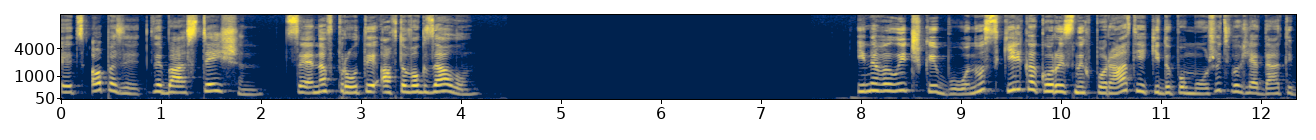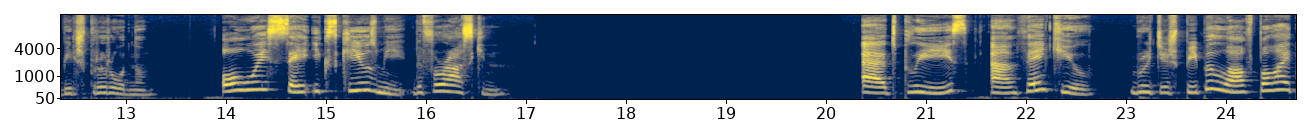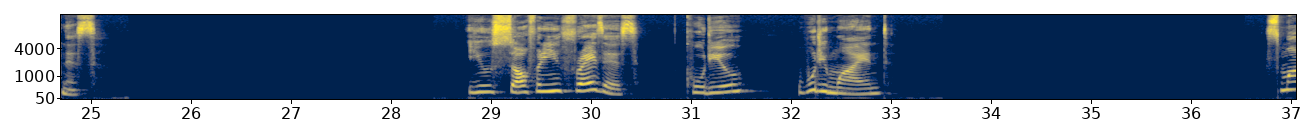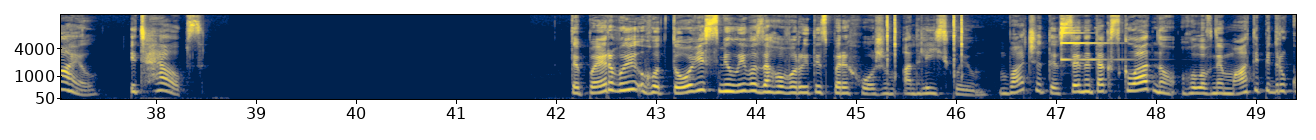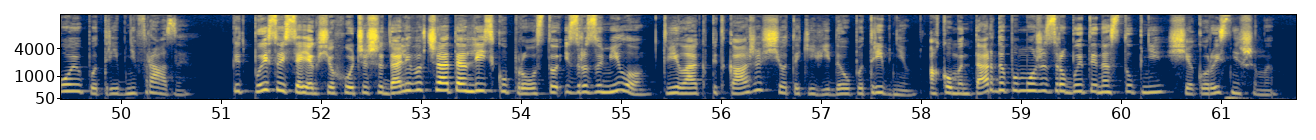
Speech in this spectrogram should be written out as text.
It's opposite the bus station. Це навпроти автовокзалу. І невеличкий бонус кілька корисних порад, які допоможуть виглядати більш природно. Always say excuse me before asking. Add please and thank you. British people love politeness. Use softening phrases. Could you? Would you mind? Smile. It helps. Тепер ви готові сміливо заговорити з перехожим англійською. Бачите, все не так складно, головне мати під рукою потрібні фрази. Підписуйся, якщо хочеш і далі вивчати англійську просто і зрозуміло. Твій лайк підкаже, що такі відео потрібні, а коментар допоможе зробити наступні ще кориснішими.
